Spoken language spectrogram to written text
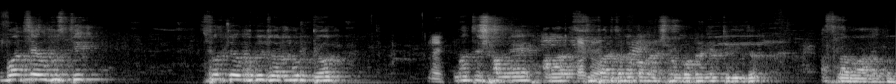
মঞ্চে উপস্থিত সূর্য গুরুজন মূর্তির মঞ্চের সামনে আমার জনকল্যাণ সংগঠনের নেতৃবৃন্দ। আসসালামু আলাইকুম।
